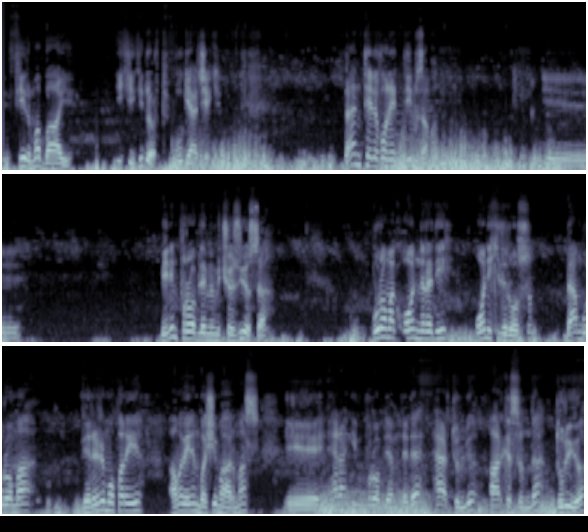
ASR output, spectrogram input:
e, firma bayi. 224. Bu gerçek. Ben telefon ettiğim zaman eee, benim problemimi çözüyorsa bu romak 10 lira değil 12 lira olsun. Ben bu roma veririm o parayı ama benim başım ağrımaz. Eee, herhangi bir problemde de her türlü arkasında duruyor.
